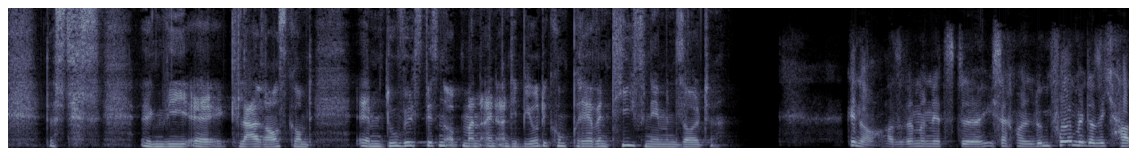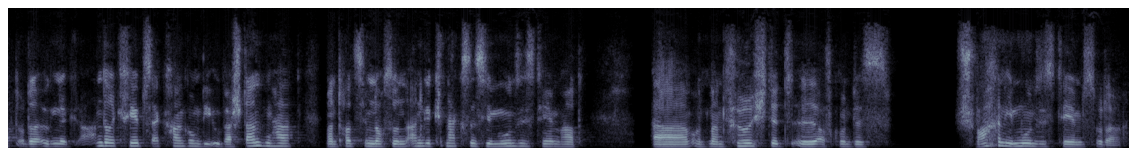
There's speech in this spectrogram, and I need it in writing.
dass das irgendwie äh, klar rauskommt. Ähm, du willst wissen, ob man ein Antibiotikum präventiv nehmen sollte. Genau, also wenn man jetzt, äh, ich sag mal, Lymphom hinter sich hat oder irgendeine andere Krebserkrankung, die überstanden hat, man trotzdem noch so ein angeknackstes Immunsystem hat äh, und man fürchtet äh, aufgrund des schwachen Immunsystems oder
